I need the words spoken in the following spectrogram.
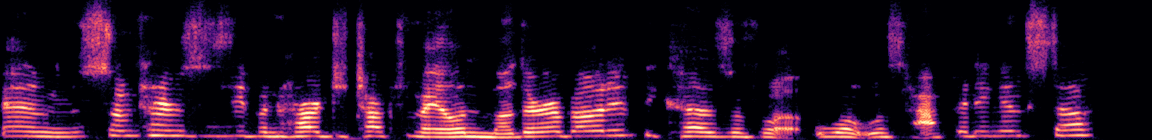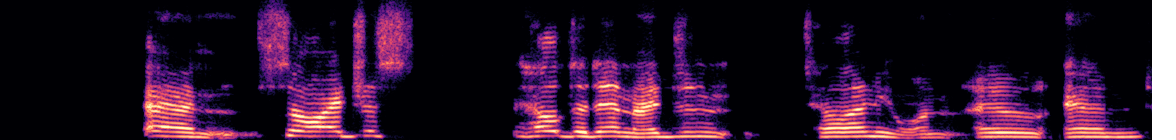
and sometimes it's even hard to talk to my own mother about it because of what, what was happening and stuff and so I just held it in. I didn't tell anyone. I, and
